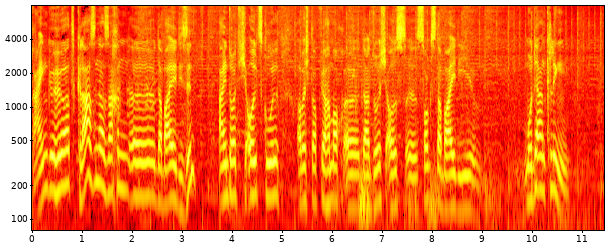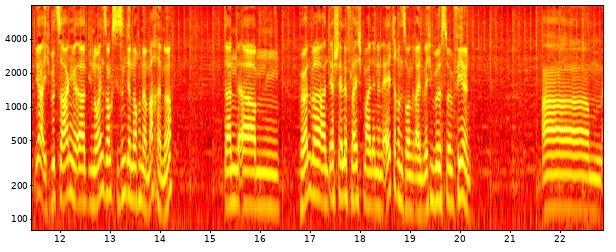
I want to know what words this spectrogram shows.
reingehört. Klar sind da Sachen äh, dabei, die sind eindeutig oldschool. Aber ich glaube, wir haben auch äh, da durchaus äh, Songs dabei, die modern klingen. Ja, ich würde sagen, äh, die neuen Songs, die sind ja noch in der Mache, ne? Dann ähm, hören wir an der Stelle vielleicht mal in den älteren Song rein. Welchen würdest du empfehlen? Ähm,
